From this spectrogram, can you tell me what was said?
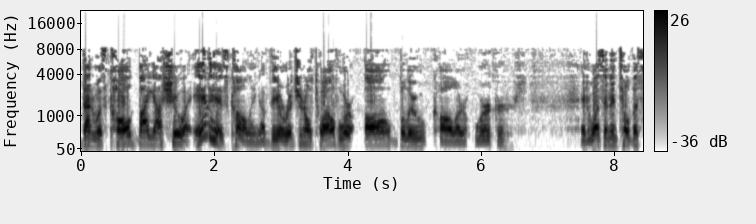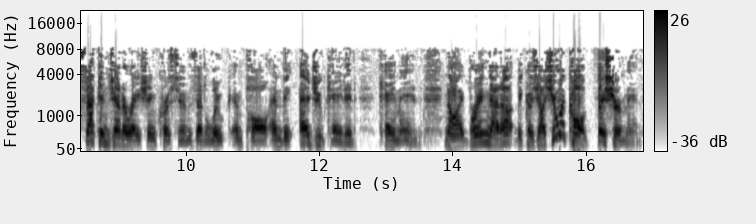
that was called by Yeshua in his calling of the original 12 were all blue collar workers. It wasn't until the second generation Christians that Luke and Paul and the educated came in. Now I bring that up because Yeshua called fishermen.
